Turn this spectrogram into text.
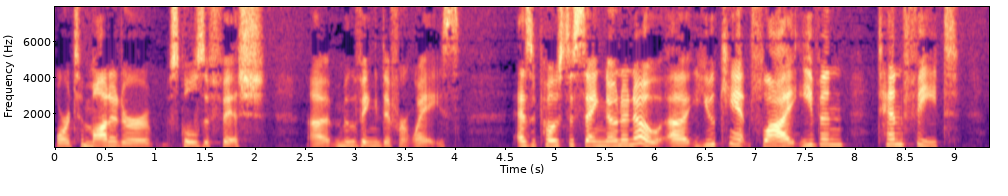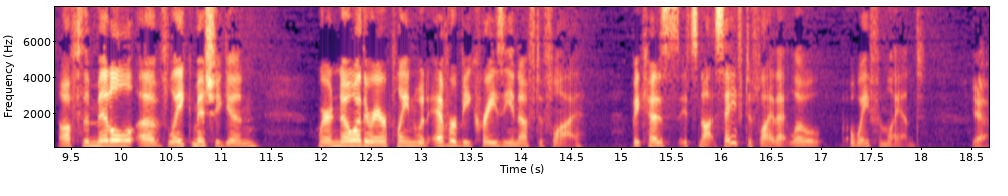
or to monitor schools of fish uh, moving in different ways. As opposed to saying, no, no, no, uh, you can't fly even 10 feet off the middle of Lake Michigan where no other airplane would ever be crazy enough to fly because it's not safe to fly that low away from land. Yeah.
